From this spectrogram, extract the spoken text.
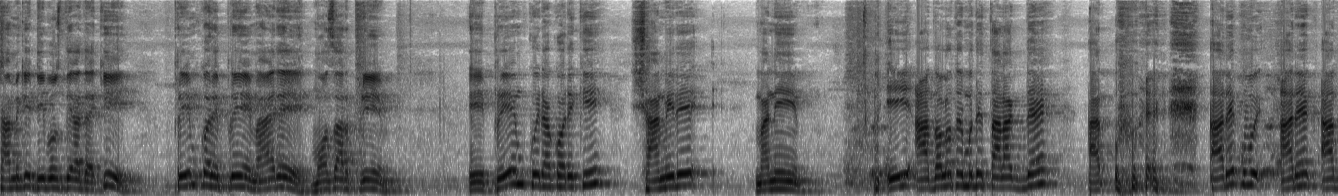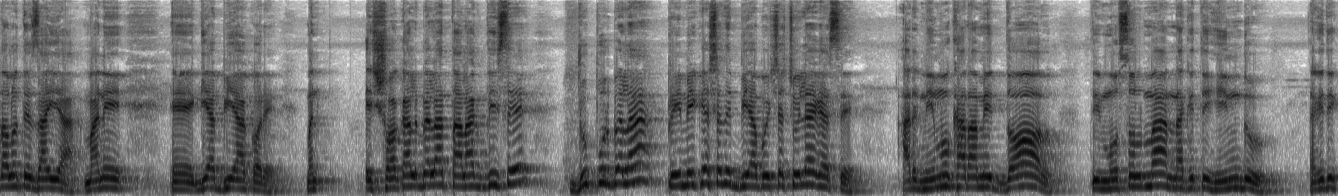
স্বামীকে ডিভোর্স দেওয়া দেয় কি? প্রেম করে প্রেম আরে মজার প্রেম। এই প্রেম কইরা করে কি? স্বামীরে মানে এই আদালতের মধ্যে তালাক দেয় আর আরেক আরেক আদালতে যাইয়া মানে গিয়া বিয়া করে। মানে এই সকালবেলা তালাক দিছে, দুপুরবেলা প্রেমিকের সাথে বিয়া বৈশা চলে গেছে। আর নিমুখ হারামির দল, তুই মুসলমান নাকি তুই হিন্দু? নাকি তুই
